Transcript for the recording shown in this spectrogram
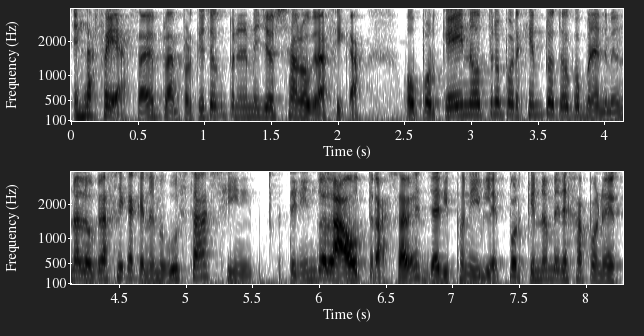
Es la fea, ¿sabes? En plan, ¿por qué tengo que ponerme yo esa holográfica? O por qué en otro, por ejemplo, tengo que ponerme una holográfica que no me gusta sin teniendo la otra, ¿sabes? Ya disponible. ¿Por qué no me deja poner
